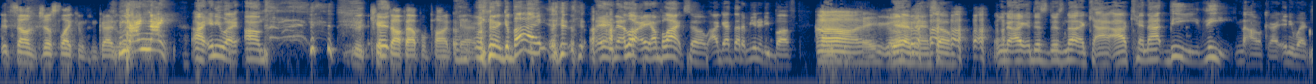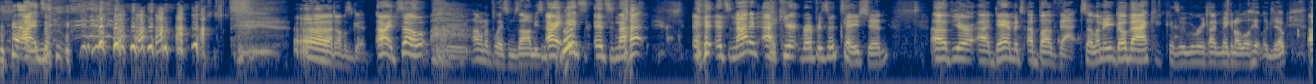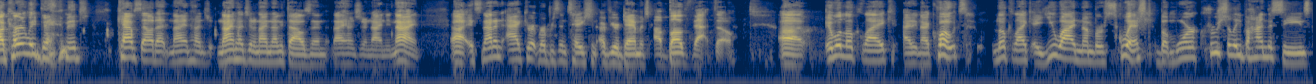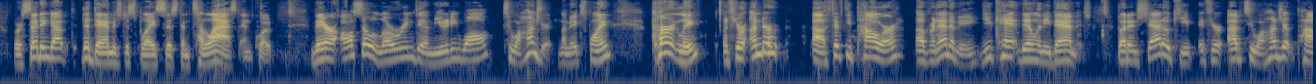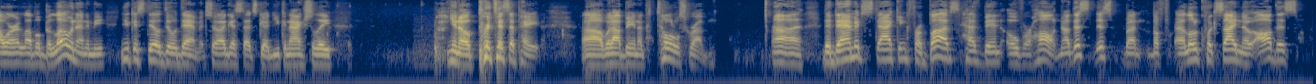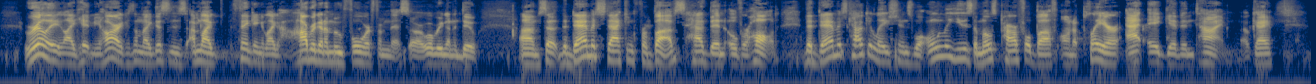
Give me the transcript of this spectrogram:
It sounds just like him. Congratulations. nine nine. All right. Anyway, um, Kicked It- off Apple Podcast. goodbye. hey, now, look, hey, I'm black, so I got that immunity buff. Ah, there you go. Yeah, man, so- You know, I, there's there's no, I, I cannot be the. No, okay. Anyway, All right, so- oh, that was good. All right, so I want to play some zombies. All right, it's it's not it's not an accurate representation of your uh, damage above that. So let me go back because we were like making a little Hitler joke. Uh, currently, damage caps out at 900 999,999. Uh, it's not an accurate representation of your damage above that, though. Uh, it will look like, and I quote, look like a UI number squished, but more crucially behind the scenes, we're setting up the damage display system to last, end quote. They are also lowering the immunity wall to 100. Let me explain. Currently, if you're under uh, 50 power of an enemy, you can't deal any damage. But in Shadowkeep, if you're up to 100 power level below an enemy, you can still deal damage. So I guess that's good. You can actually, you know, participate uh, without being a total scrub. Uh, the damage stacking for buffs have been overhauled. Now, this this but, a little quick side note, all this really like hit me hard because I'm like, this is I'm like thinking like how are we gonna move forward from this or what are we gonna do? Um, so the damage stacking for buffs have been overhauled. The damage calculations will only use the most powerful buff on a player at a given time. Okay,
